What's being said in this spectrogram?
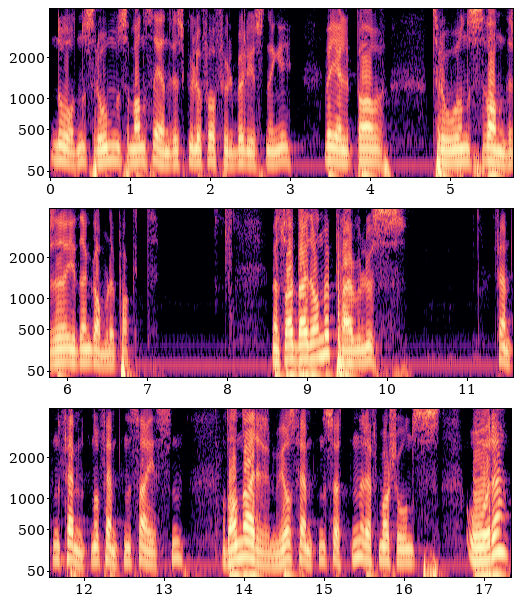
nådens rom som han senere skulle få full belysning i, ved hjelp av troens vandrere i den gamle pakt. Men så arbeider han med Paulus 1515 og 1516. Og da nærmer vi oss 1517, reformasjonsåret.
